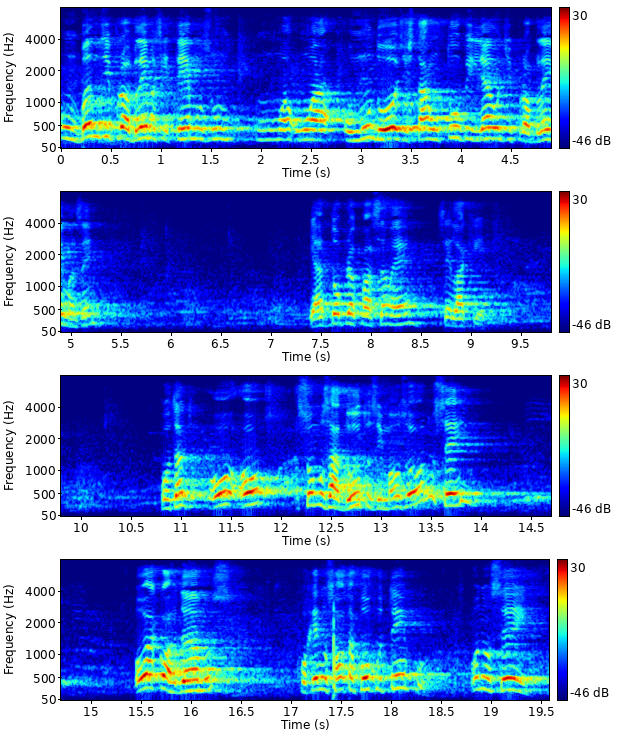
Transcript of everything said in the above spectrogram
um bando de problemas que temos, um, uma, uma, o mundo hoje está um turbilhão de problemas, hein? E a tua preocupação é, sei lá que. Portanto, ou, ou somos adultos, irmãos, ou não sei. Ou acordamos, porque nos falta pouco tempo, ou não sei.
